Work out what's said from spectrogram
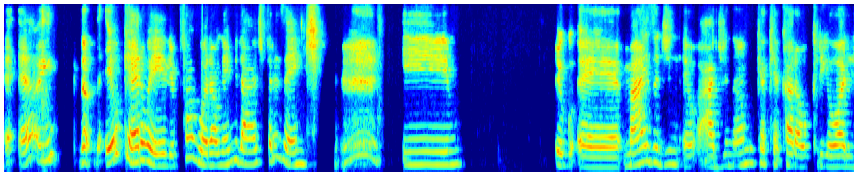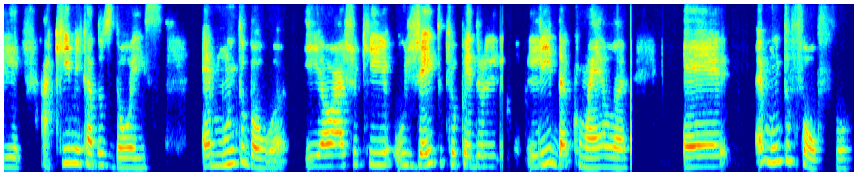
É, é, eu quero ele, por favor, alguém me dá de presente. E eu, é, mais a, a dinâmica que a Carol criou ali, a química dos dois, é muito boa. E eu acho que o jeito que o Pedro lida com ela é, é muito fofo.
